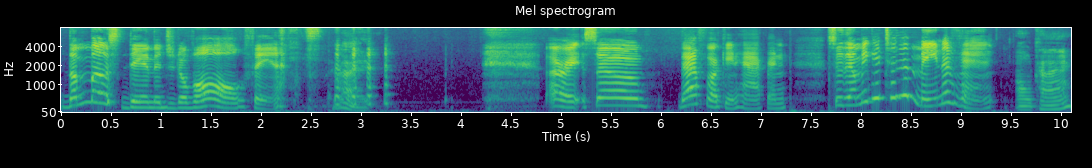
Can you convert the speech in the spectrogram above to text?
the most damaged of all fans. right. all right, so that fucking happened. So then we get to the main event. Okay.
